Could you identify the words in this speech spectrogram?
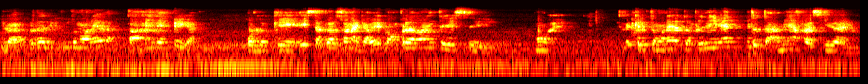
el valor de la criptomoneda también despega. Por lo que esa persona que había comprado antes eh, no, eh, la criptomoneda de tu emprendimiento también recibe algo.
